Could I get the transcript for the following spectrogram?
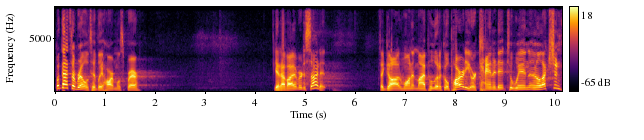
But that's a relatively harmless prayer. Yet, have I ever decided that God wanted my political party or candidate to win an election?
